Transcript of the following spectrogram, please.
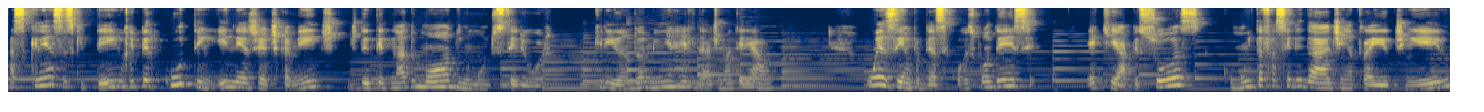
As crenças que tenho repercutem energeticamente de determinado modo no mundo exterior, criando a minha realidade material. Um exemplo dessa correspondência é que há pessoas com muita facilidade em atrair dinheiro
